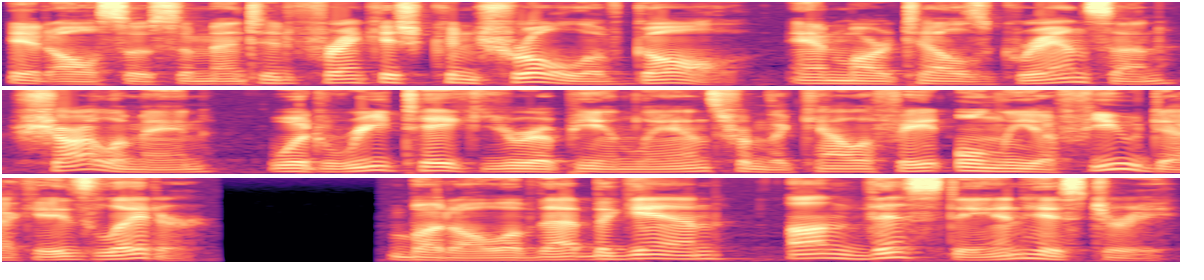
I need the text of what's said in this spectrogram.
It also cemented Frankish control of Gaul, and Martel's grandson, Charlemagne, would retake European lands from the Caliphate only a few decades later. But all of that began on this day in history.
